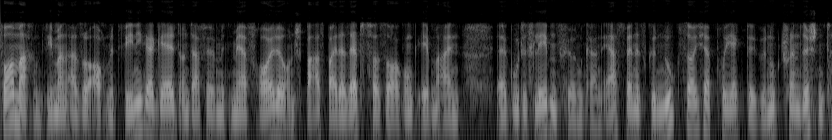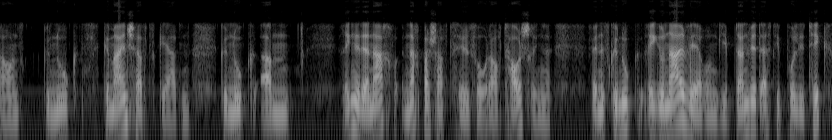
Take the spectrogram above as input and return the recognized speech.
vormachen, wie man also auch mit weniger Geld und dafür mit mehr Freude und Spaß bei der Selbstversorgung eben ein äh, gutes Leben führen kann. Erst wenn es genug solcher Projekte, genug Transition Towns, genug Gemeinschaftsgärten, genug ähm, Ringe der Nach Nachbarschaftshilfe oder auch Tauschringe. Wenn es genug Regionalwährung gibt, dann wird erst die Politik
